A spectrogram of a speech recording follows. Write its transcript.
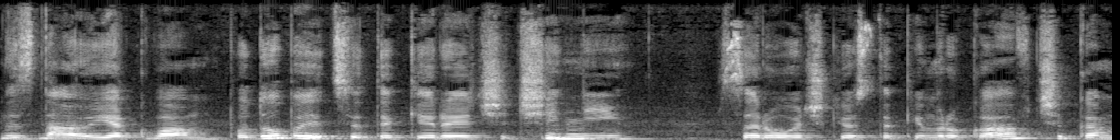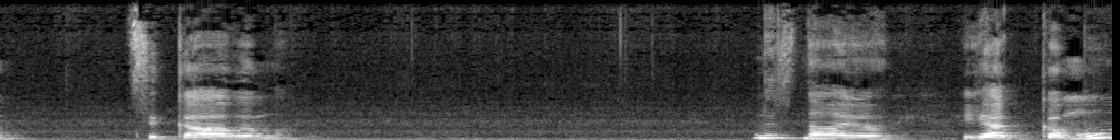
Не знаю, як вам. Подобаються такі речі чи ні? Сорочки з таким рукавчиком цікавим. Не знаю, як кому.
